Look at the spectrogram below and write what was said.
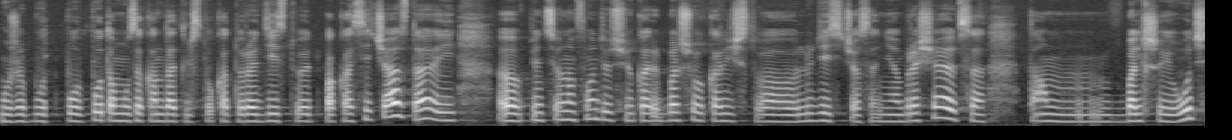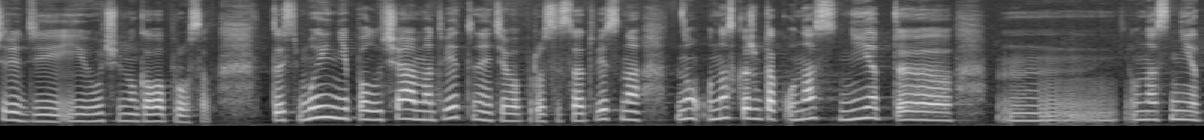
уже по, по, по тому законодательству, которое действует пока сейчас, да, и э, в пенсионном фонде очень большое количество людей сейчас они обращаются, там большие очереди и очень много вопросов. То есть мы не получаем ответы на эти вопросы, соответственно, ну, у нас, скажем так, у нас нет, э, у нас нет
